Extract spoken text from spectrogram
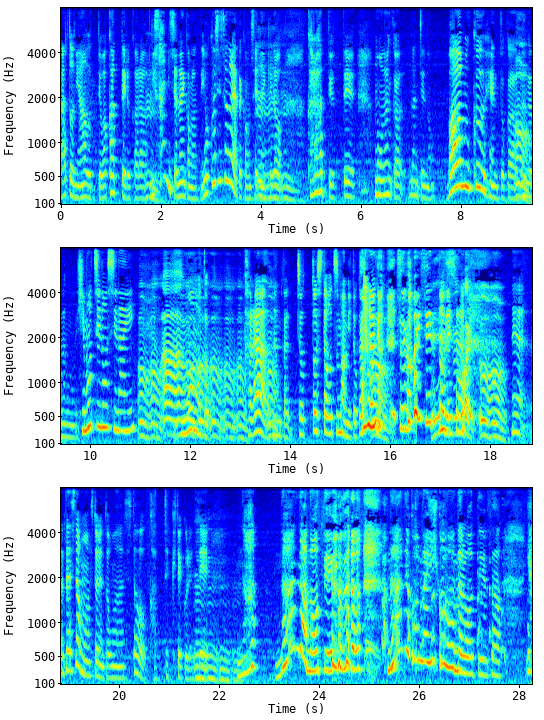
後に会うって分かってるから、うん。23日じゃないかもなって翌日ぐらいだったかもしれないけど、うんうんうん。からって言ってもうなんかなんていうのバームクーヘンとか,、うん。なんかなんかもう日持ちのしないものとから、うん。なんかちょっとしたおつまみとかなんか、うんすごいセットでさ、えーすごい。うんうん。で私ともう一人の友達と買ってきてくれて、ななんなのっていうさ なんでこんないい子なんだろうっていうさいや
